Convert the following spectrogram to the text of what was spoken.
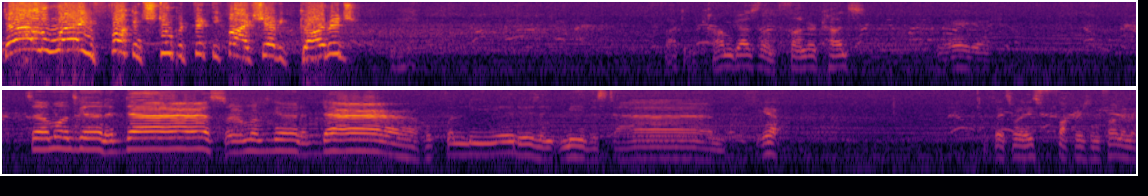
Get out of the way, you fucking stupid 55 Chevy garbage! Cum guzzling thunder cunts. There you go. Someone's gonna die, someone's gonna die. Hopefully it isn't me this time. Yeah. Hopefully it's one of these fuckers in front of me.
